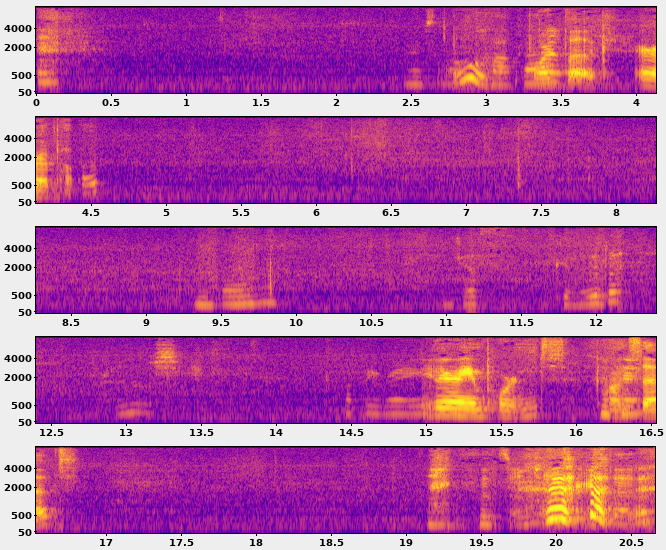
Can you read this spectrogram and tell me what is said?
There's a little Ooh, pop-up. board book or a pop up. Mhm. I guess good. French. Copyright. Very important concept. Existential crisis.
